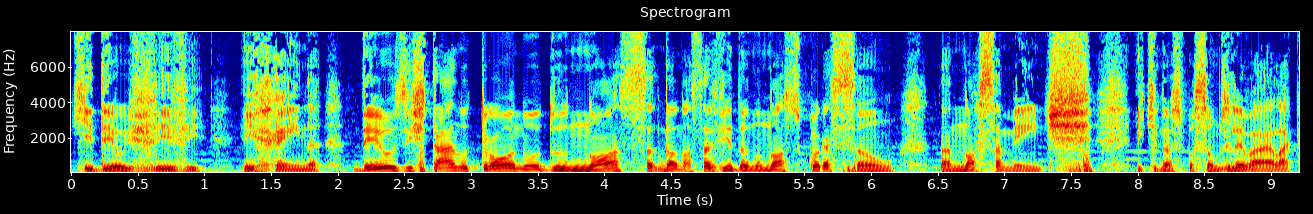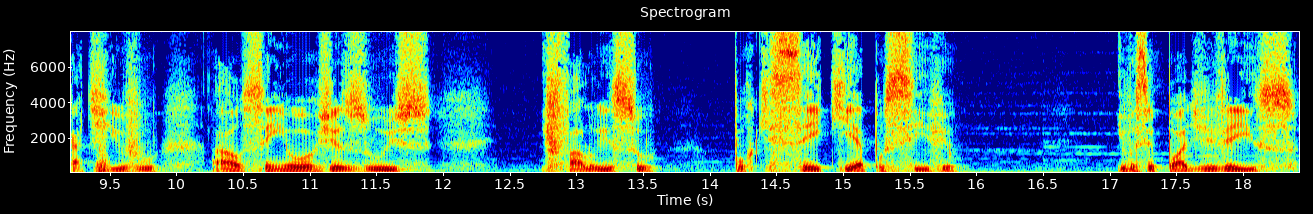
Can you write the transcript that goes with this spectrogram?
que Deus vive e reina. Deus está no trono do nossa, da nossa vida, no nosso coração, na nossa mente, e que nós possamos levar ela cativo ao Senhor Jesus. E falo isso porque sei que é possível. E você pode viver isso.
